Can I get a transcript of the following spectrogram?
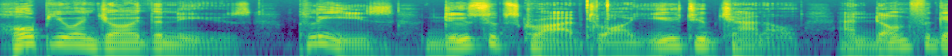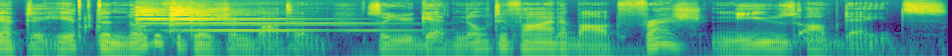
Hope you enjoyed the news. Please do subscribe to our YouTube channel and don't forget to hit the notification button so you get notified about fresh news updates.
